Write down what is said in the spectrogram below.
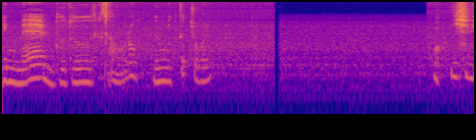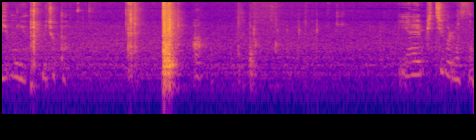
립멜 무드 색상으로 눈 밑 끝쪽을. 와 22분이야. 미쳤다. 아. 얘 peach blusher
